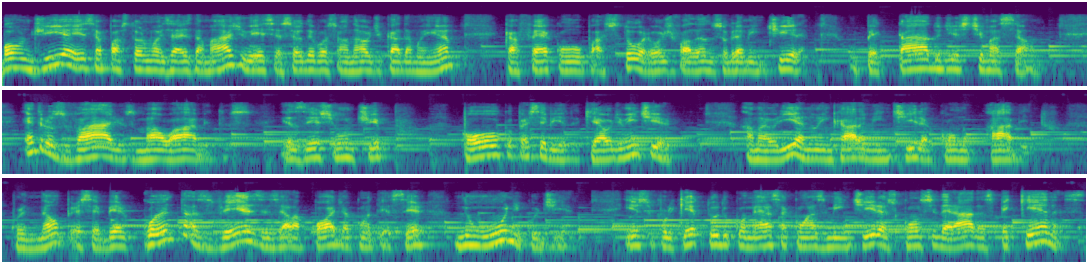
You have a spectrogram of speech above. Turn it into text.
Bom dia, esse é o pastor Moisés Damásio, esse é seu devocional de cada manhã, Café com o Pastor, hoje falando sobre a mentira, o pecado de estimação. Entre os vários mau hábitos, existe um tipo pouco percebido, que é o de mentir. A maioria não encara a mentira como hábito, por não perceber quantas vezes ela pode acontecer num único dia. Isso porque tudo começa com as mentiras consideradas pequenas,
